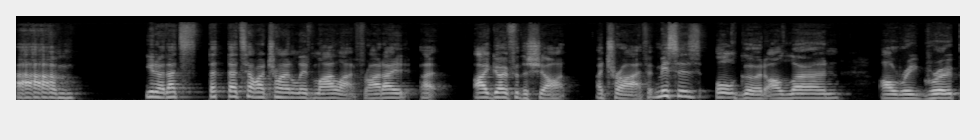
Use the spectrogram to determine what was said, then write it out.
Um, you know, that's that, that's how I try and live my life, right? I, I I go for the shot. I try. If it misses, all good. I'll learn. I'll regroup.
